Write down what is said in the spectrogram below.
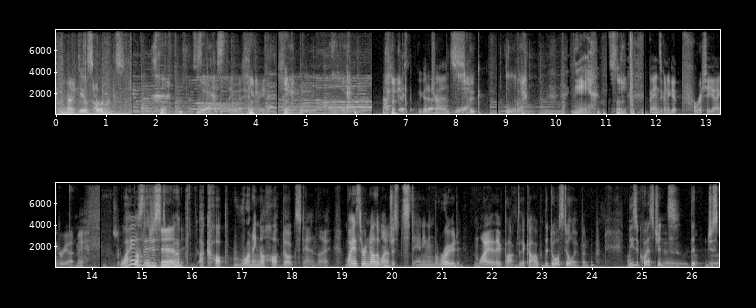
I don't know how to deal with Jordan. Supplements. Yeah. We're gonna try and spook. Yeah. Bands are gonna get pretty angry at me. Why is there just a, a cop running a hot dog stand though? Why is there another one uh-huh. just standing in the road? And why are they parked their car with the door still open? These are questions that just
